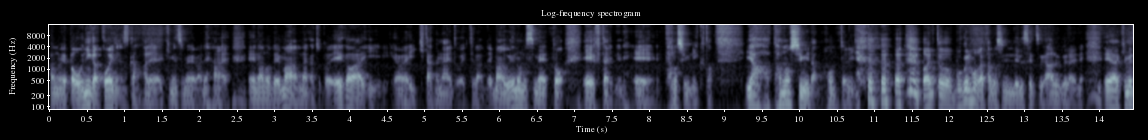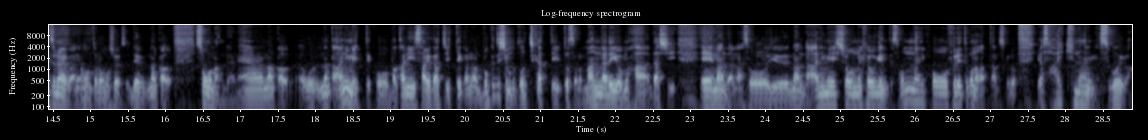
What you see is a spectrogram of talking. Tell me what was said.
あの、やっぱ鬼が怖いじゃないですか。あれ、鬼滅の刃ね。はい。えー、なので、まあ、なんかちょっと映画は行きたくないとか言ってたんで、まあ、上の娘と、えー、二人でね、えー、楽しみに行くと。いやー、楽しみだな、本当に。割と僕の方が楽しんでる説があるぐらいね。えー、鬼滅の刃はね、本当に面白いです。で、なんか、そうなんだよね。なんか、なんかアニメってこう、バカにされがちっていうかな、僕自身もどっちかっていうと、その漫画で読む派だし、えー、なんだな、そういう、なんだ、アニメーションの表現ってそんなにこう、触れてこなかったんですけど、いや、最近のアニメすごいわ。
